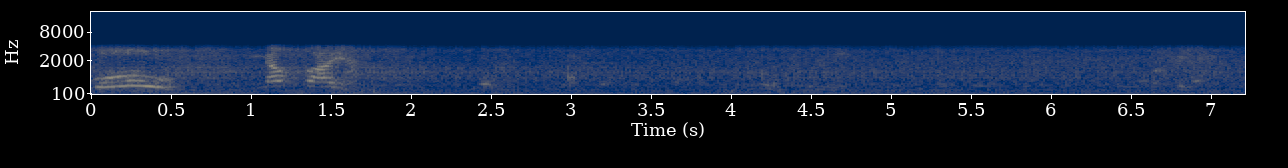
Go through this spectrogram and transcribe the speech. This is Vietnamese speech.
Whoa! Now fire! Yeah.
